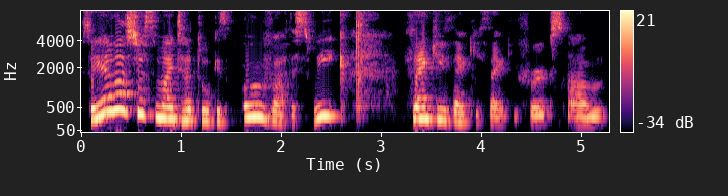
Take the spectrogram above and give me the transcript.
So yeah, that's just my TED talk is over this week. Thank you, thank you, thank you, folks. Um,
